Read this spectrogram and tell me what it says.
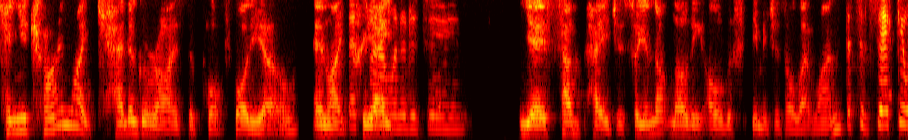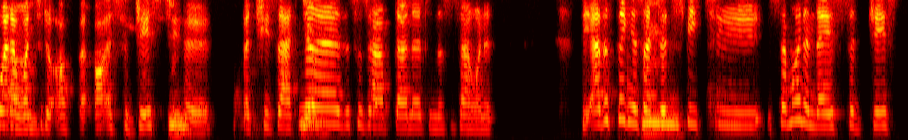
can you try and like categorize the portfolio and like That's what I create, wanted to do. yeah, sub pages. So you're not loading all the images all at once. That's exactly what I Um, wanted to offer, I suggest to Mm. her. But she's like, Yeah. no, this is how I've done it and this is how I want it. The other thing is I did Mm. speak to someone and they suggest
